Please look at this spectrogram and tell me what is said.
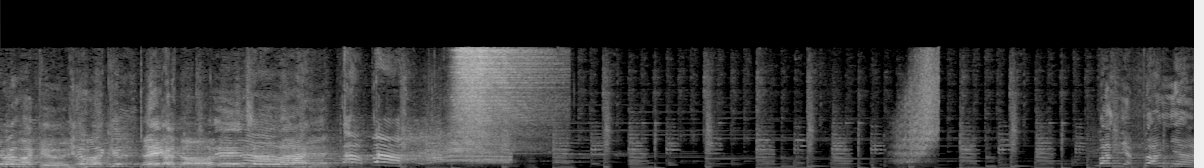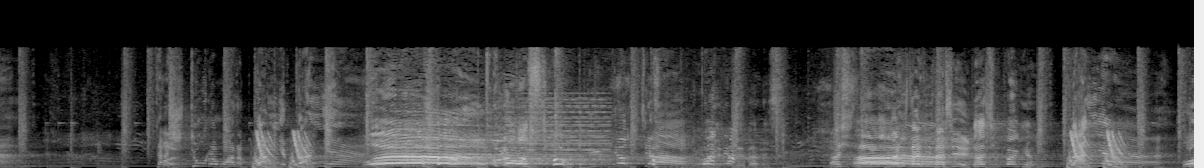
여만큼 여만큼 내가 너를 좋아해 빵야 빵야. 다시 돌아와라 빵야 빵야. 와! 돌아왔어. 능력자. 빵야. 대단했어. 다시 아, 다시 다시 다시. 다시 빵야. 빵야. 와,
